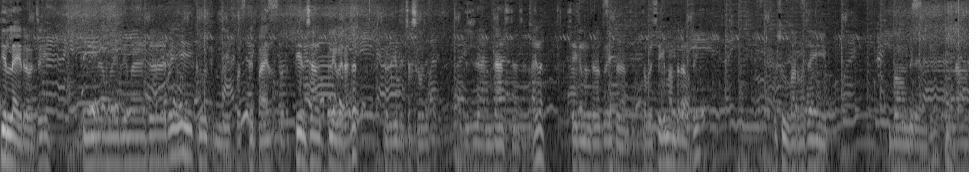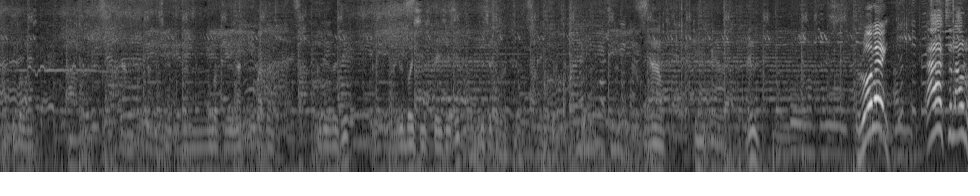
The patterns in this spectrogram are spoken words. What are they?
तेललाई हेरेर हुन्छ कि पत्तै पाएन तर तेलसँग प्ले भइरहेछ। तर केटी चस्मा चाहिँ डान्स जान्छ होइन? सेकेन्ड अन्तराको यस्तो जान्छ तपाईँ सेकेन्ड अन्तरा आउँछ उसको घरमा चाहिँ बाउ बिरामी हुन्छ बोलाउँछ भाइले बैसी भइसकेपछि? होइन रोलिङ एक्सन आउनु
